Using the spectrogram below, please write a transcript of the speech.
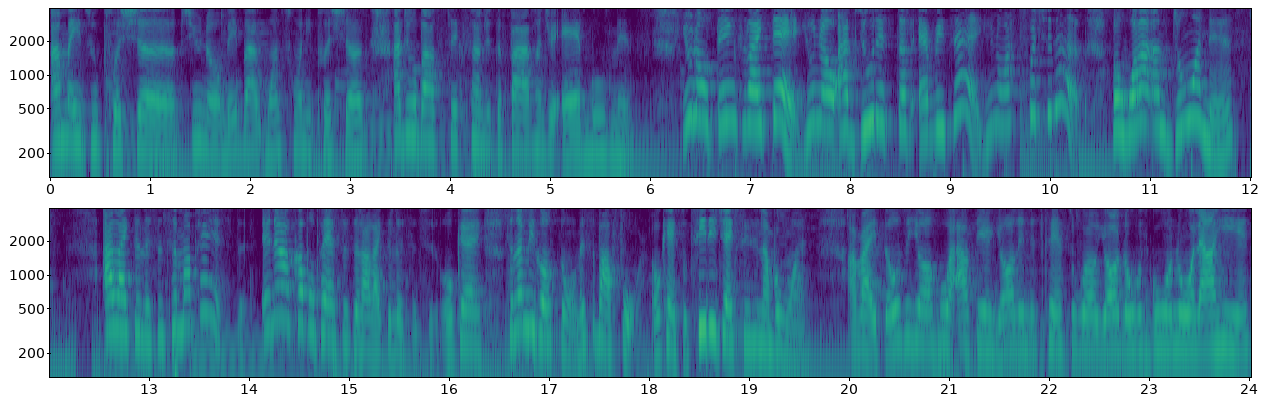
I may do push ups, you know, maybe about 120 push ups. I do about 600 to 500 ab movements, you know, things like that. You know, I do this stuff every day. You know, I switch it up. But while I'm doing this, I like to listen to my pastor. And there are a couple pastors that I like to listen to, okay? So let me go through them. It's about four, okay? So TD Jakes is number one. All right, those of y'all who are out there, y'all in this pastor world, y'all know what's going on out here.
